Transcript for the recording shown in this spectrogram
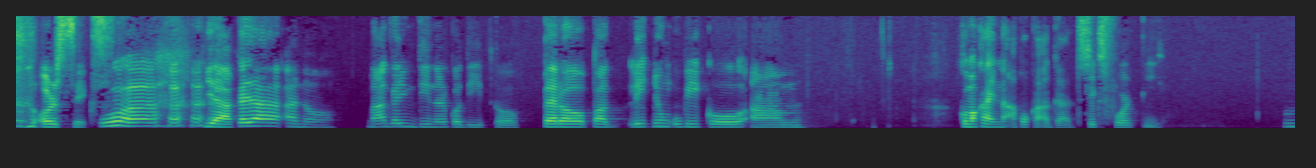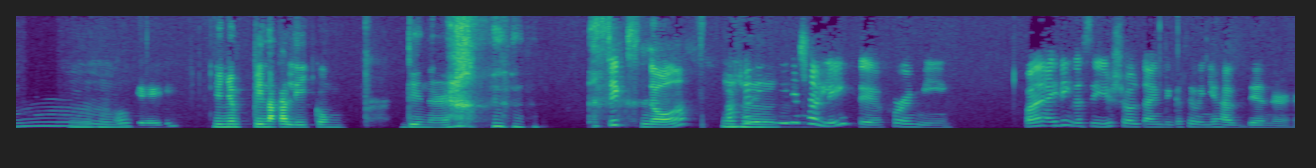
or 6. wow. Yeah, kaya ano, maaga yung dinner ko dito. Pero pag late yung uwi ko, um kumakain na ako kaagad, 6:40. Mm, Mhm. Okay. Yun yung pinaka-late kong dinner. Six, no? Actually, Mhm. hindi na siya late eh, for me. Parang I think that's the usual time din kasi when you have dinner.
